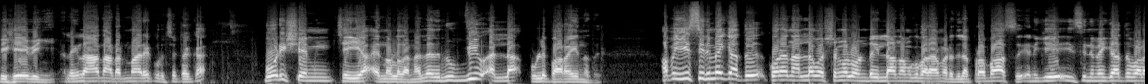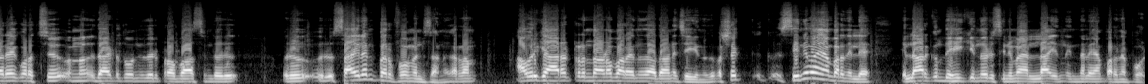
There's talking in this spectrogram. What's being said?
ബിഹേവിങ് അല്ലെങ്കിൽ ആ നടന്മാരെ കുറിച്ചിട്ടൊക്കെ ബോഡി ഷേമിങ് ചെയ്യുക എന്നുള്ളതാണ്. അല്ലാതെ റിവ്യൂ അല്ല പുള്ളി പറയുന്നത്. അപ്പോൾ ഈ സിനിമയ്ക്കകത്ത് കുറെ നല്ല വശങ്ങളുണ്ട് ഇല്ല നമുക്ക് പറയാൻ പറ്റത്തില്ല. പ്രഭാസ് എനിക്ക് ഈ സിനിമയ്ക്കകത്ത് വളരെ കുറച്ച് ഒന്ന് ഇതായിട്ട് തോന്നിയത് ഒരു പ്രഭാസിന്റെ ഒരു ഒരു ഒരു സൈലന്റ് പെർഫോമൻസ് ആണ്. കാരണം ആ ഒരു ക്യാരക്ടർ എന്താണോ പറയുന്നത് അതാണ് ചെയ്യുന്നത്. പക്ഷെ സിനിമ ഞാൻ പറഞ്ഞില്ലേ എല്ലാവർക്കും ദഹിക്കുന്ന ഒരു സിനിമ അല്ല എന്ന് ഇന്നലെ ഞാൻ പറഞ്ഞപ്പോൾ.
